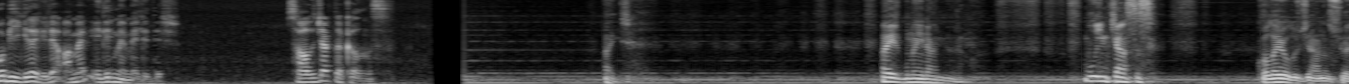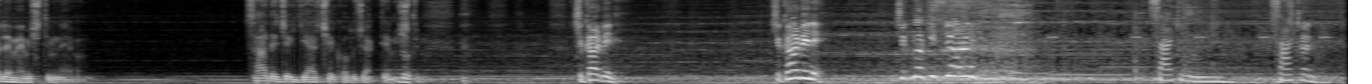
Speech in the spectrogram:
bu bilgiler ile amel edilmemelidir. Sağlıcakla kalınız. Hayır buna inanmıyorum. Bu imkansız. Kolay olacağını söylememiştim Neo. Sadece gerçek olacak demiştim. Çıkar beni. Çıkar beni. Çıkmak istiyorum. Sakin ol Neo. Sakin ol. Çıkar.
